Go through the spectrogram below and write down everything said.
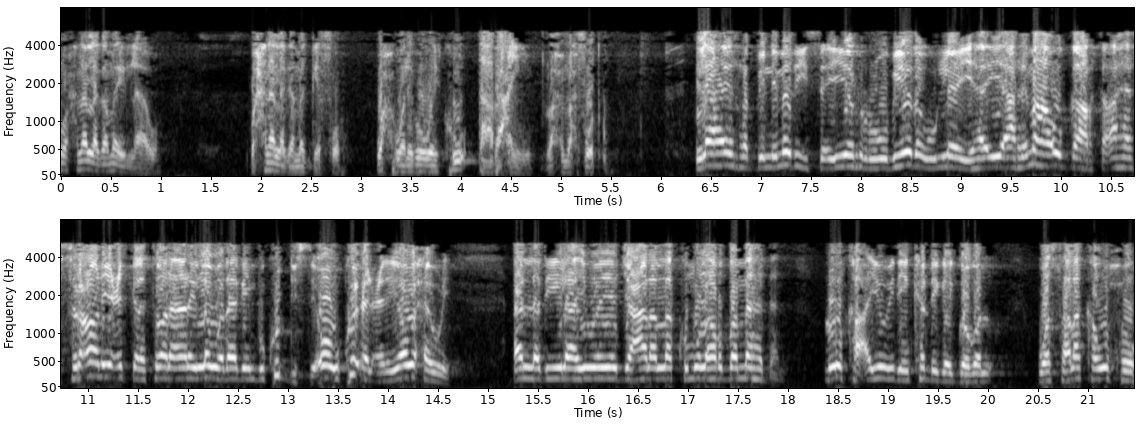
waxna lagama ilaawo waxna lagama gefo. Wax waliba way ku daabacan yihiin lox maxfuudka ilaahay rabbinimadiisa iyo rubuubiyada uu leeyahay iyo arrimaha u gaarka ah ee fircoon iyo cid kale toona aanay la wadaagayn buu ku disay oo uu ku celceliyo o waxau ihi alladii ilaahi weeye jacala lakum larda mahdan dhulka ayuu idinka dhigay gogol wasalaka wuxuu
